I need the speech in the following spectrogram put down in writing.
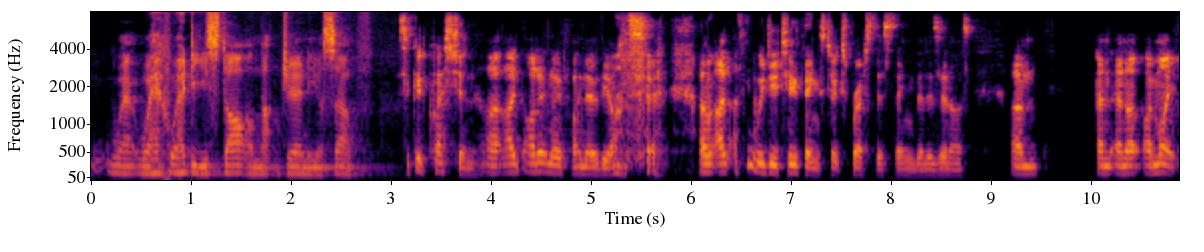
where where, where do you start on that journey yourself? It's a good question. I i, I don't know if i know the answer. Um, I, I, think we do two things to express this thing that is in us. Um, and and I, I might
